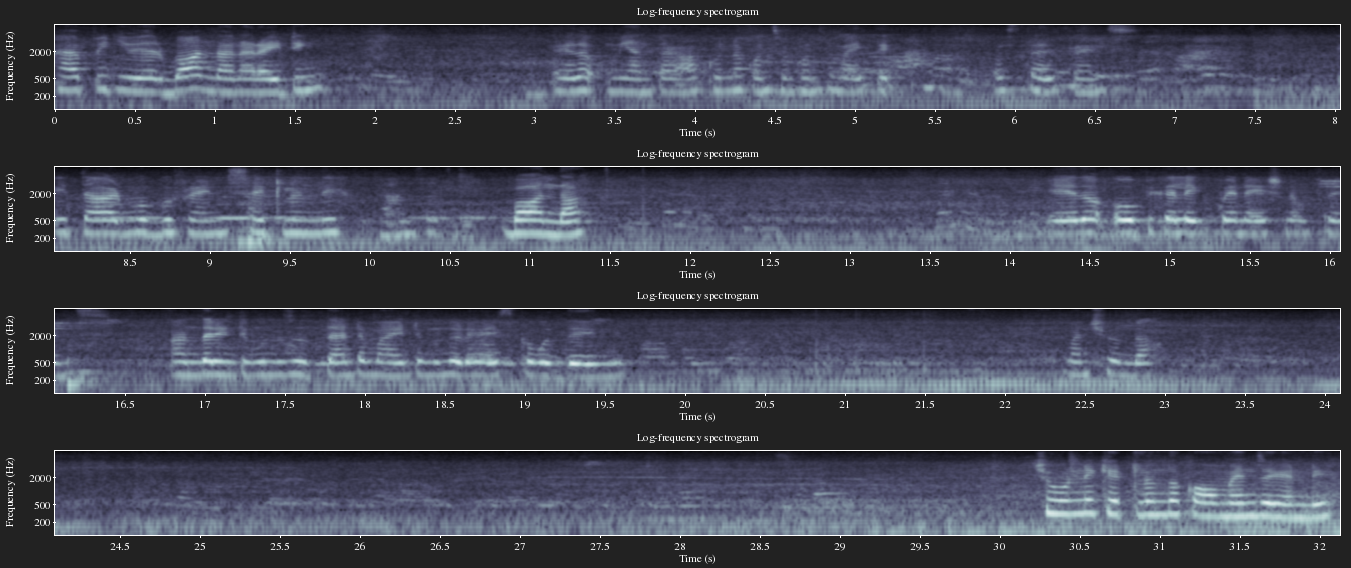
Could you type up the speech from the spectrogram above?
హ్యాపీ న్యూ ఇయర్ బాగుందా నా రైటింగ్ ఏదో మీ అంత కాకుండా కొంచెం కొంచెం అయితే వస్తుంది ఫ్రెండ్స్ ఈ థర్డ్ ముగ్గు ఫ్రెండ్స్ ఎట్లుంది? బాగుందా? ఏదో ఓపిక లేకపోయినా వేసినాం ఫ్రెండ్స్ అందరి ఇంటి ముందు చూస్తా అంటే మా ఇంటి ముందు వేసుకోవద్దు అయింది. మంచిగా ఉందా చూడనికి ఎట్లుందో కామెంట్ చేయండి.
